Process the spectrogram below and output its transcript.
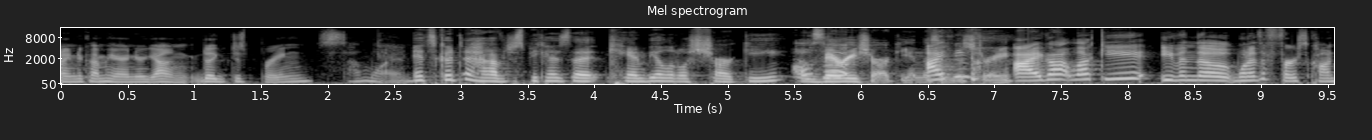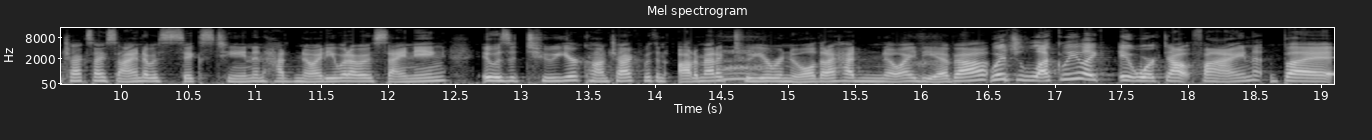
wanting to come here and you're young, like just bring someone. It's good to have just because that can be a little sharky, Also, very sharky in this I industry. think I got lucky, even though one of the first contracts I signed, I was 16 and had no idea what I was signing. It was a two year contract with an automatic two year renewal that I had no idea about, which luckily, like, it worked out fine. But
